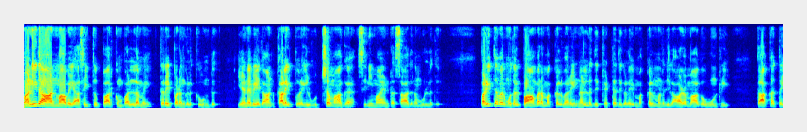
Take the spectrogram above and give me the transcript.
மனித ஆன்மாவை அசைத்து பார்க்கும் வல்லமை திரைப்படங்களுக்கு உண்டு. எனவேதான் கலைத்துறையில் உச்சமாக சினிமா என்ற சாதனம் உள்ளது. படித்தவர் முதல் பாமர மக்கள் வரை நல்லது கெட்டதுகளை மக்கள் மனதில் ஆழமாக ஊன்றி தாக்கத்தை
